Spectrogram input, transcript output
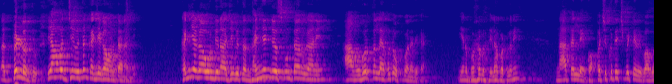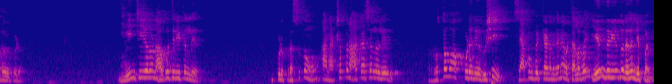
నాకు పెళ్ళొద్దు. యావత్ జీవితం కన్యగా ఉంటానండి కన్యగా ఉండి నా జీవితం ధన్యం చేసుకుంటాను కానీ ఆ ముహూర్తం లేకపోతే ఒప్పుకోనదిక. ఈయన బుర్ర ఇలా పట్టుకుని నా తల్లే గొప్ప చిక్కు తెచ్చిపెట్టేవి బాబు నువ్వు ఇప్పుడు. ఏం చేయాలో నాకు తెలియటం లేదు. ఇప్పుడు ప్రస్తుతం ఆ నక్షత్రం ఆకాశంలో లేదు. ఋతవాక్కుడనే ఋషి శాపం పెట్టాడని కానీ ఆవిడ తెల్లబోయి ఏం జరిగిందో నిజం చెప్పింది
